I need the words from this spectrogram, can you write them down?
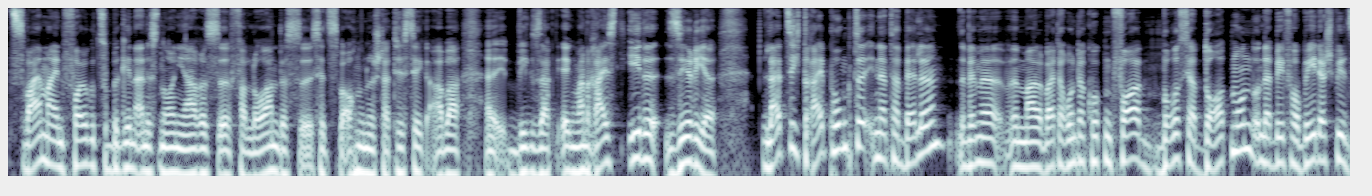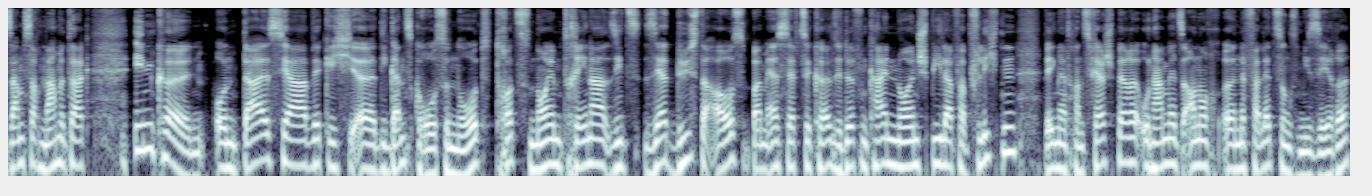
zweimal in Folge zu Beginn eines neuen Jahres äh, verloren. Das ist jetzt zwar auch nur eine Statistik, aber äh, wie gesagt, irgendwann reißt jede Serie. Leipzig drei Punkte in der Tabelle, wenn wir, mal weiter runter gucken, vor Borussia Dortmund und der BVB, der spielt Samstagnachmittag in Köln. Und da ist ja wirklich äh, die ganz große Not. Trotz neuem Trainer sieht's sehr düster aus beim 1. FC Köln. Sie dürfen keinen neuen Spieler verpflichten wegen der Transfersperre und haben jetzt auch noch äh, eine Verletzungsmisere.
